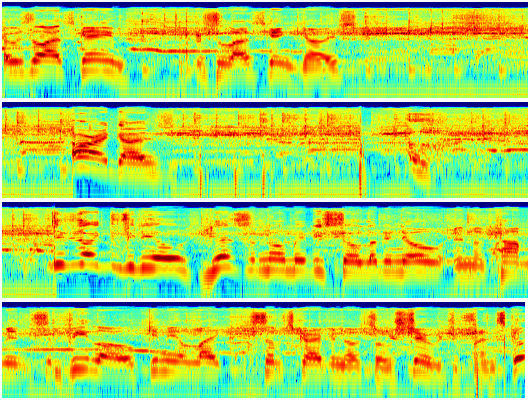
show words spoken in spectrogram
It was the last game. It was the last game, guys. Alright, guys. Ugh. Did you like the video? Yes or no, maybe so. Let me know in the comments below. Give me a like, subscribe, and also share with your friends. Go,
